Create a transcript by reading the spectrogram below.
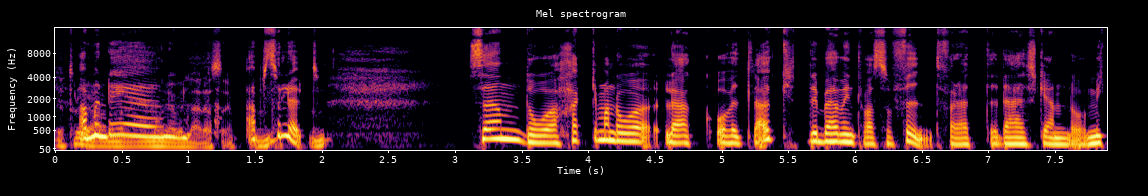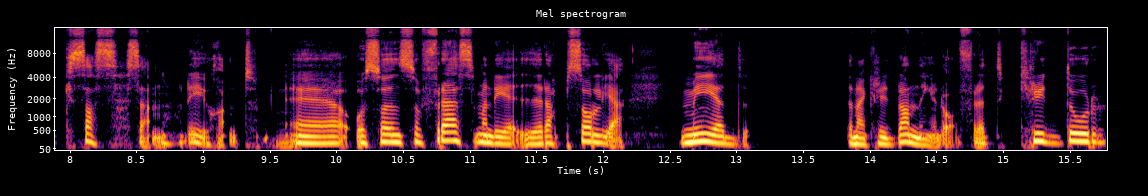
Jag tror Ja, men jag det- många vill lära sig. Mm. Sen då hackar man då lök och vitlök. Det behöver inte vara så fint för att det här ska ändå mixas sen. Det är ju skönt. Eh, och sen så fräser man det i rapsolja med den här kryddblandningen då. För att kryddor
